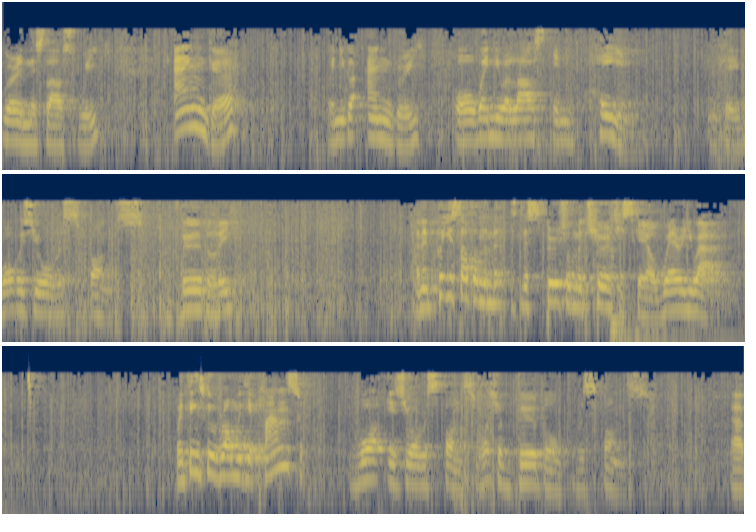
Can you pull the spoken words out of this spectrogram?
were in this last week. Anger when you got angry, or when you were last in pain? Okay, what was your response? Verbally. And then put yourself on the, the spiritual maturity scale. Where are you at? When things go wrong with your plans, what is your response? What's your verbal response? Uh,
